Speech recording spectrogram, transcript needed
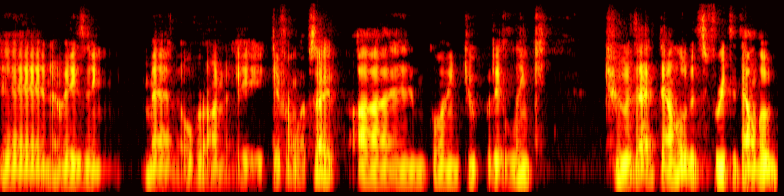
an amazing man over on a different website. I'm going to put a link to that download. It's free to download.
